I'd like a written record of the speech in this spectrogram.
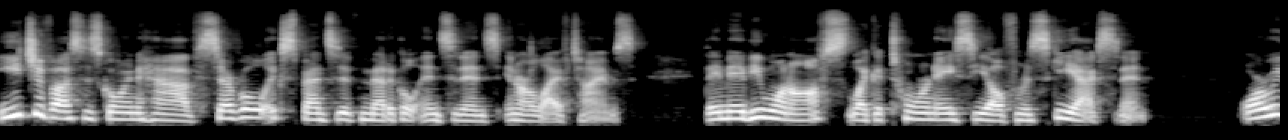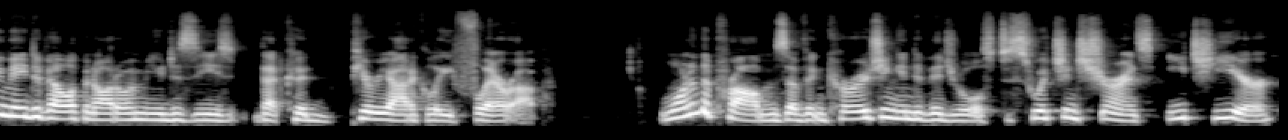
each of us is going to have several expensive medical incidents in our lifetimes. They may be one offs, like a torn ACL from a ski accident, or we may develop an autoimmune disease that could periodically flare up. One of the problems of encouraging individuals to switch insurance each year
